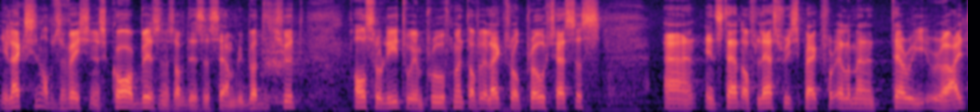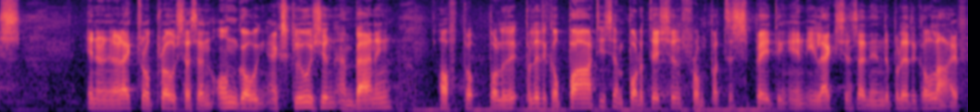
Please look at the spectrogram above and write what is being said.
Election observation is core business of this assembly, but it should also lead to improvement of electoral processes and instead of less respect for elementary rights in an electoral process and ongoing exclusion and banning of political parties and politicians from participating in elections and in the political life.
